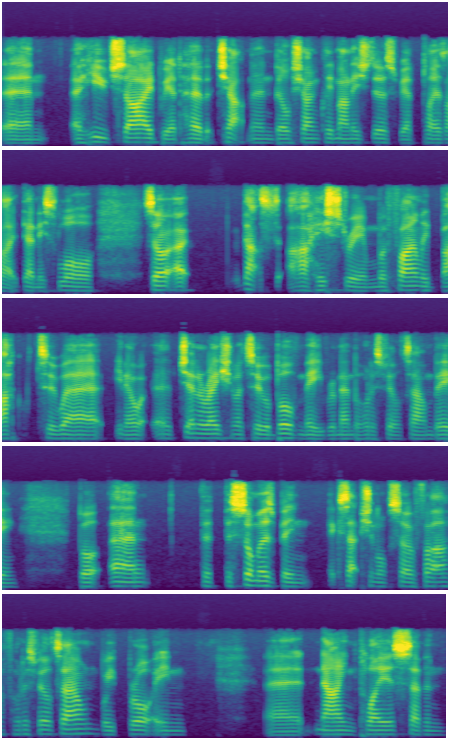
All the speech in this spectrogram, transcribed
Um, a huge side. We had Herbert Chapman, Bill Shankly managed us. We had players like Denis Law. So I, that's our history, and we're finally back to where you know a generation or two above me remember Huddersfield Town being. But um, the the summer's been exceptional so far for Huddersfield Town. We've brought in uh, nine players, seven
